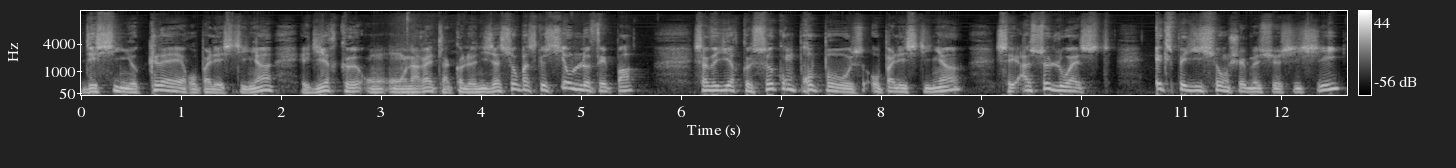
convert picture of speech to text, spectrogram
des signes clairs aux Palestiniens et dire qu'on on arrête la colonisation, parce que si on ne le fait pas, ça veut dire que ce qu'on propose aux Palestiniens, c'est à ceux de l'Ouest, expédition chez Monsieur Sisi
